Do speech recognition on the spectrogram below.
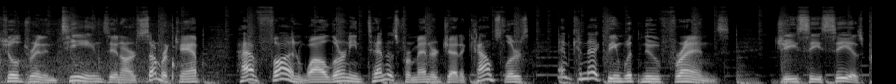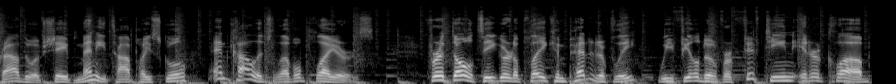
Children and teens in our summer camp have fun while learning tennis from energetic counselors and connecting with new friends. GCC is proud to have shaped many top high school and college level players. For adults eager to play competitively, we field over 15 inter club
